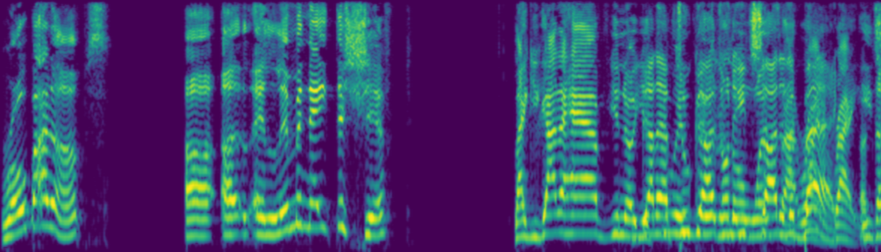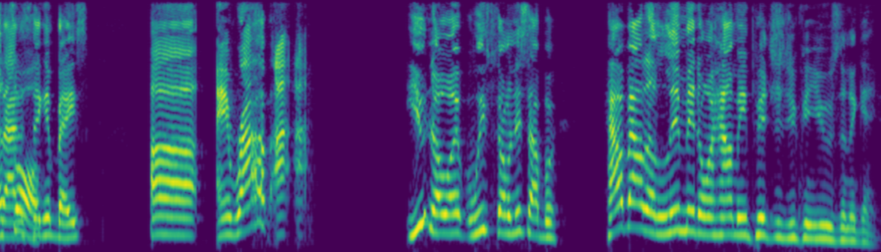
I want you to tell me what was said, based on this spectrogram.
Robot umps. Uh, uh, eliminate the shift. Like you got to have, you know, You gotta have two guys infielders on each one side of the Right, bag. Right, Uh, each that's side all. of second base. Uh, and Rob, I, I, you know, it, we've thrown this out, but how about a limit on how many pitches you can use in a game?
